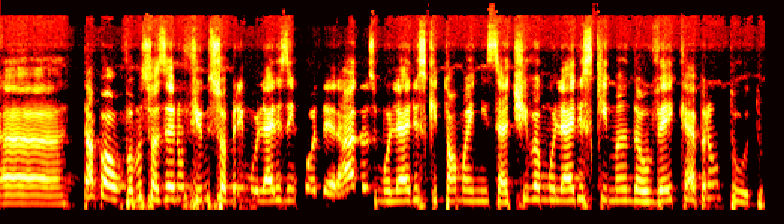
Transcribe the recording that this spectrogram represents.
Uh, tá bom, vamos fazer um filme sobre mulheres empoderadas, mulheres que tomam iniciativa, mulheres que mandam ver e quebram tudo.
